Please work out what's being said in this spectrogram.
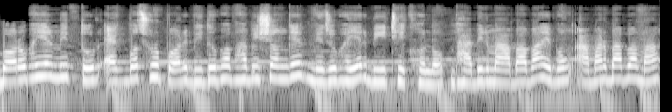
বড় ভাইয়ের মৃত্যুর এক বছর পর বিধবা ভাবির সঙ্গে মেজ ভাইয়ের বিয়ে ঠিক হলো। ভাবির মা, বাবা এবং আমার বাবা মা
